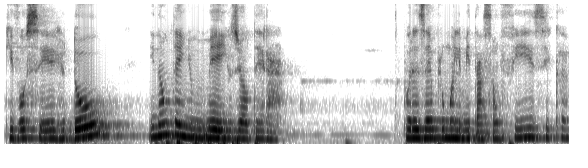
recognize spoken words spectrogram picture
que você herdou e não tem meios de alterar. Por exemplo, uma limitação física,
